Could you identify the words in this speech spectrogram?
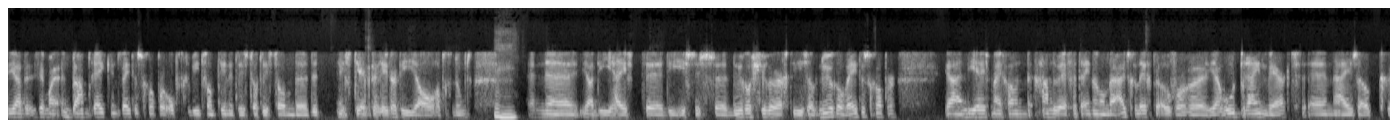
ja, de, zeg maar, een baanbrekend wetenschapper op het gebied van tinnitus... dat is dan de, de, de Ridder, die je al had genoemd. Mhm. En ja, die, heeft, die is dus neurochirurg, die is ook neurowetenschapper... Ja, en die heeft mij gewoon gaandeweg het een en ander uitgelegd over ja, hoe het brein werkt. En hij is ook,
